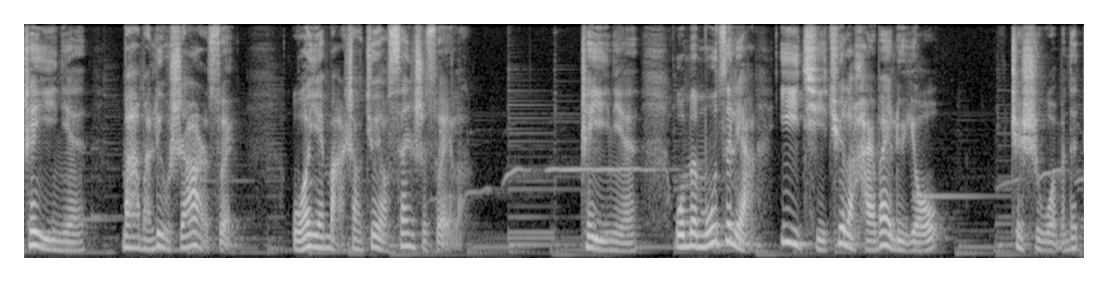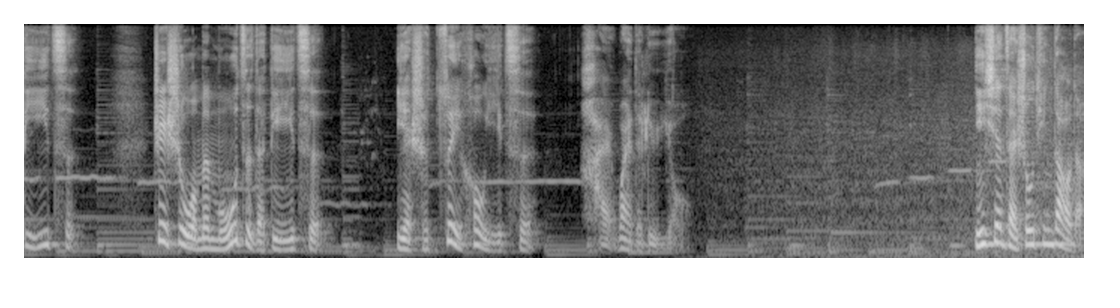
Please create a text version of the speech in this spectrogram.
这一年妈妈六十二岁，我也马上就要三十岁了。这一年我们母子俩一起去了海外旅游，这是我们的第一次。这是我们母子的第一次，也是最后一次海外的旅游。您现在收听到的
